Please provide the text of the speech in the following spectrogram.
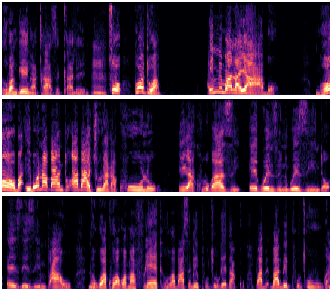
uba ngeke ngachaza eqaleni so kodwa imibala yabo ngoba ibona abantu abajula kakhulu ikakhulukazi ekwenziweni kwezinto ezizimpawu nokwakhiwa kwamaflag ngoba base bephucuke kakhulu babe- babephucuka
